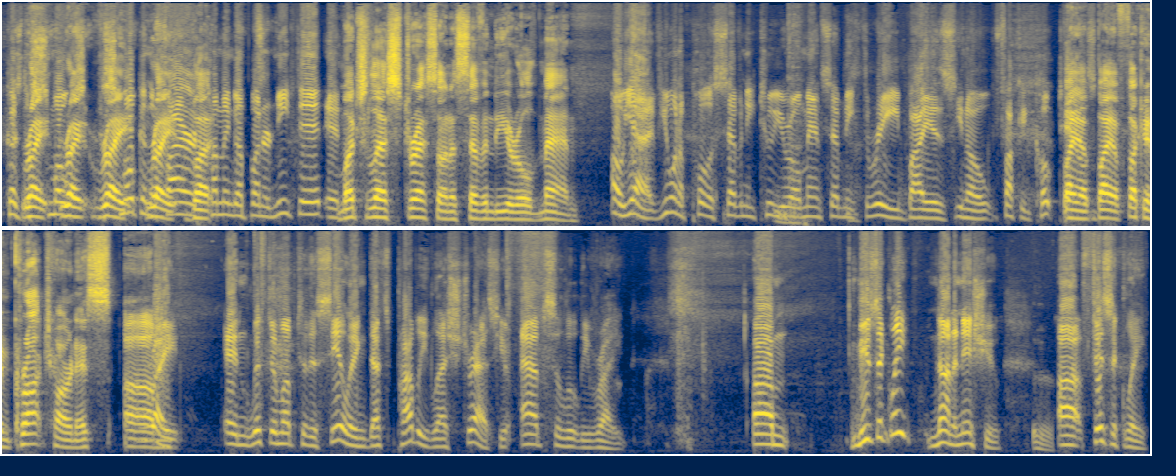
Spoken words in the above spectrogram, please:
because the Right, smoke, right, right, smoke and the right, fire coming up underneath it, and Much less stress on a seventy-year-old man oh yeah, if you want to pull a seventy-two-year-old man, seventy-three by his you know fucking coat by a by a fucking crotch harness. Um, right, and lift them up to the ceiling, that's probably less stress. You're absolutely right. Um, musically, not an issue. Uh, physically,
